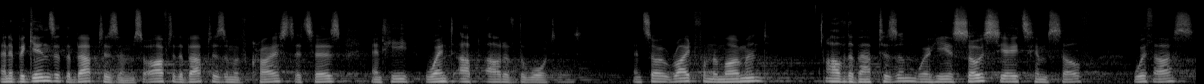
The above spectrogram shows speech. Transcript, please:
And it begins at the baptism. So, after the baptism of Christ, it says, and he went up out of the waters. And so, right from the moment of the baptism, where he associates himself with us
